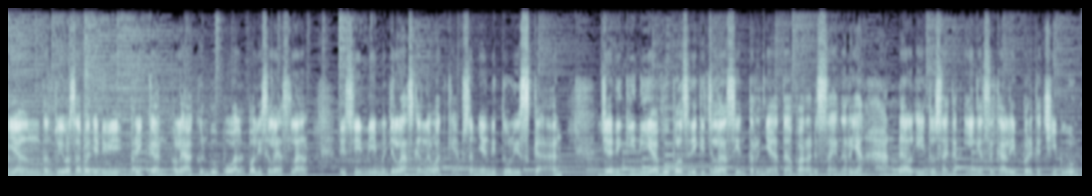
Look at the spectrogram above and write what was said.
yang tentunya bersahabat yang diberikan oleh akun Bu Pol, Polisi Leslar. Di sini menjelaskan lewat caption yang dituliskan. Jadi gini ya, Bu Pol sedikit jelasin ternyata para desainer yang handal itu sangat ingin sekali berkecimpung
